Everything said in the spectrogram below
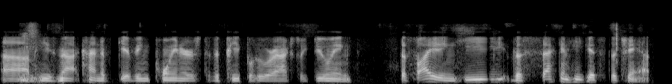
Um, he's not kind of giving pointers to the people who are actually doing the fighting. He, the second he gets the chance,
